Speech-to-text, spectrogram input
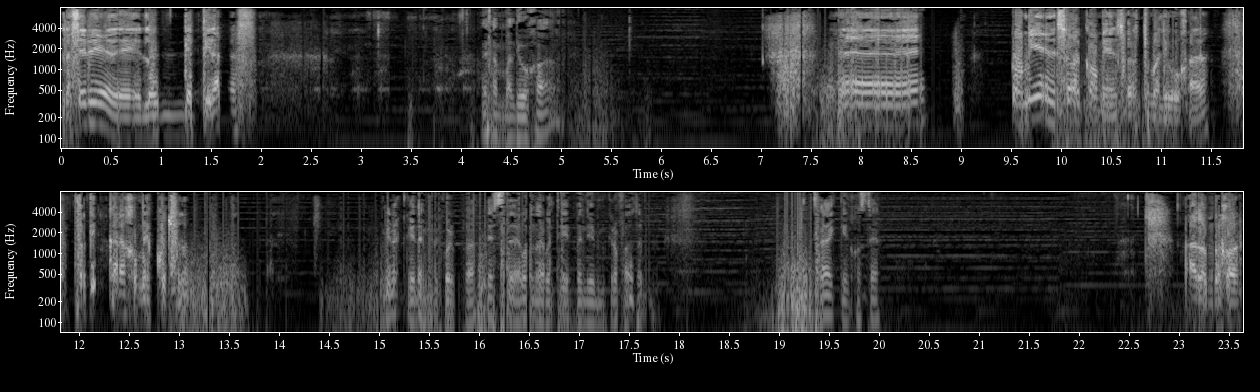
la serie de los de piratas. ¿Esa mal dibujada? Eh, comienzo al comienzo, estoy mal dibujada. ¿Por qué carajo me escucho? Mira que no es mi culpa. Este de tiene prendido el micrófono también. ¿Sabe quién hostea? A lo mejor.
